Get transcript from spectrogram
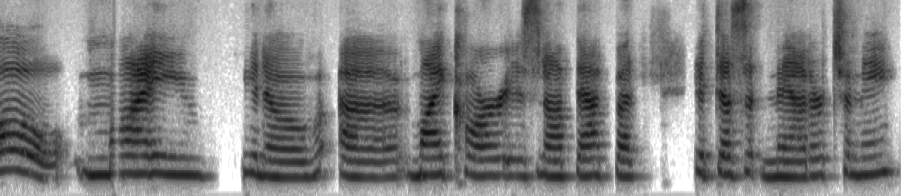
oh, my, you know, uh, my car is not that, but it doesn't matter to me.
